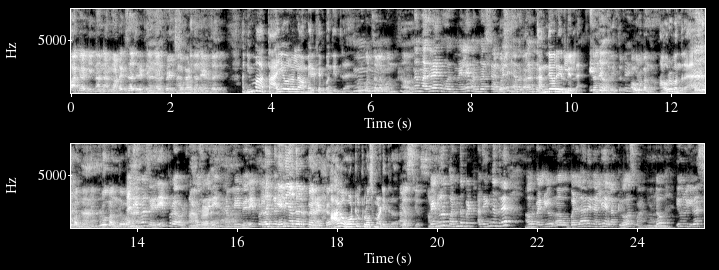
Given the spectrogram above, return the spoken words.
ಹಾಗಾಗಿ ನಾನು I not exaggerating I felt ಅದನ್ನೇ ಹೇಳ್ತಾ ಇದ್ದೀನಿ. ನಿಮ್ಮ ತಾಯಿಯವರೆಲ್ಲ ಅಮೆರಿಕಕ್ಕೆ ಬಂದಿದ್ರೆ? ಒಂದ್- ಒಂದ್ಸಲ ಒಂದ್ ನಮ್ ಮದ್ವೆಗೆ ಹೋದ್ಮೇಲೆ ಒಂದ್ ವರ್ಷ ಆದ್ಮೇಲೆ ಅವ್ರು ಬಂದ್ರು. ತಂದೆಯವರು ಇರ್ಲಿಲ್ಲ. ಅವರು ಬಂದ್ರು. ಅವರು ಬಂದ್ರೆ? ಇಬ್ರು ಬಂದು. Very proud proud any other parent ಆಗ ಹೋಟ್ಲ್ ಕ್ಲೋಸ್ ಮಾಡಿದ್ರು ಎಸ್ ಎಸ್ ಬೆಂಗಳೂರು ಬಂದ ಬಿಟ್ ಅದ್ ಹೆಂಗಂದ್ರೆ ಅವ್ರು ಬೆಂಗಳೂರು ಬಳ್ಳಾರಿನಲ್ಲಿ ಎಲ್ಲ ಕ್ಲೋಸ್ ಮಾಡ್ಬಿಟ್ಟು. ಇವ್ರು ಯು ಎಸ್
